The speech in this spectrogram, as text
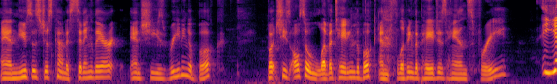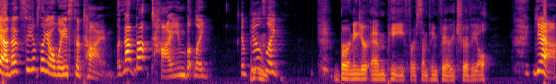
And Musa is just kind of sitting there and she's reading a book, but she's also levitating the book and flipping the pages hands free. Yeah, that seems like a waste of time. Not not time, but like it feels like burning your MP for something very trivial. yeah.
